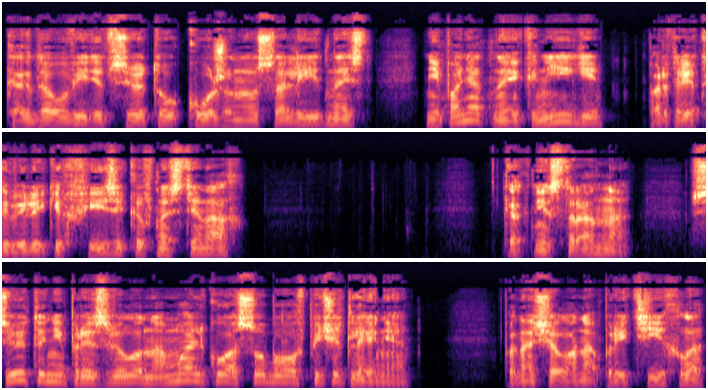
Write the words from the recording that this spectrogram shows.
когда увидит всю эту кожаную солидность, непонятные книги, портреты великих физиков на стенах. Как ни странно, все это не произвело на Мальку особого впечатления. Поначалу она притихла,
